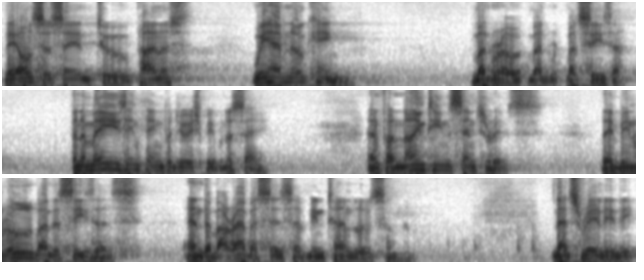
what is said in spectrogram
They also said to Pilate, We have no king but, Ro- but, but Caesar. An amazing thing for Jewish people to say. And for 19 centuries, they've been ruled by the Caesars, and the Barabbases have been turned loose on them. That's really the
